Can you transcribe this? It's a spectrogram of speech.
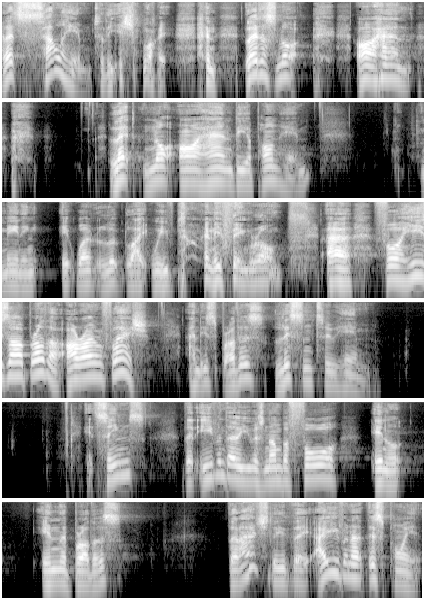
let's sell him to the Ishmaelite and let us not, our hand, let not our hand be upon him, meaning it won't look like we've done anything wrong. Uh, for he's our brother, our own flesh. And his brothers listen to him. It seems that even though he was number four in, in the brothers, that actually they, even at this point,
